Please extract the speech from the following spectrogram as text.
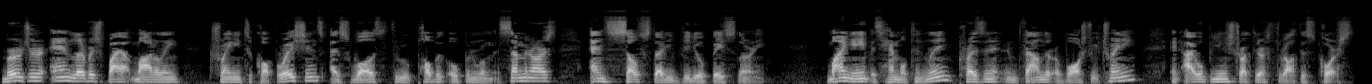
merger and leveraged buyout modeling, training to corporations, as well as through public open enrollment seminars and self-study video-based learning. My name is Hamilton Lin, President and founder of Wall Street Training, and I will be your instructor throughout this course.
